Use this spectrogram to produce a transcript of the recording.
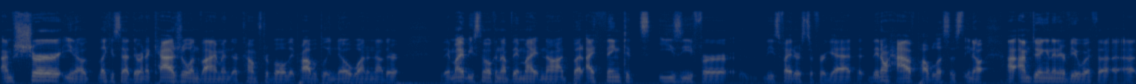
I'm sure you know, like you said, they're in a casual environment. They're comfortable. They probably know one another. They might be smoking up, they might not, but I think it's easy for these fighters to forget. They don't have publicists. You know, I, am doing an interview with a,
